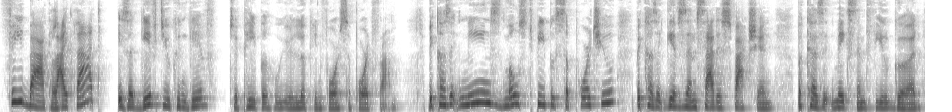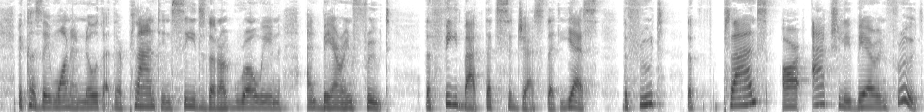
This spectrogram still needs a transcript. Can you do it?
Feedback like that is a gift you can give to people who you're looking for support from because it means most people support you because it gives them satisfaction, because it makes them feel good, because they want to know that they're planting seeds that are growing and bearing fruit. The feedback that suggests that yes, the fruit, the plants are actually bearing fruit.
